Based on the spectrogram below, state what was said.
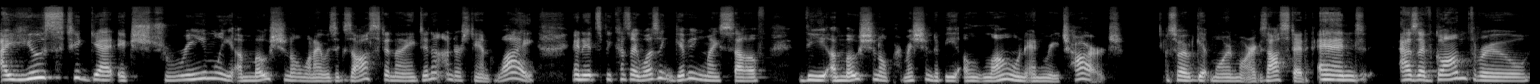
I used to get extremely emotional when I was exhausted and I didn't understand why. And it's because I wasn't giving myself the emotional permission to be alone and recharge. So I would get more and more exhausted. And as I've gone through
